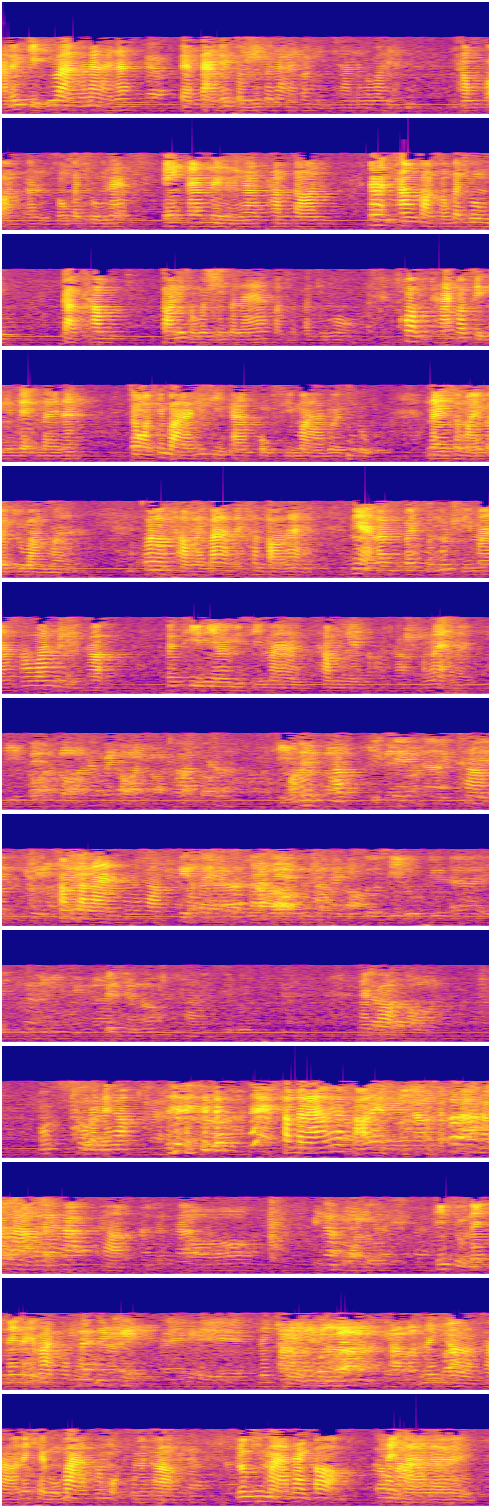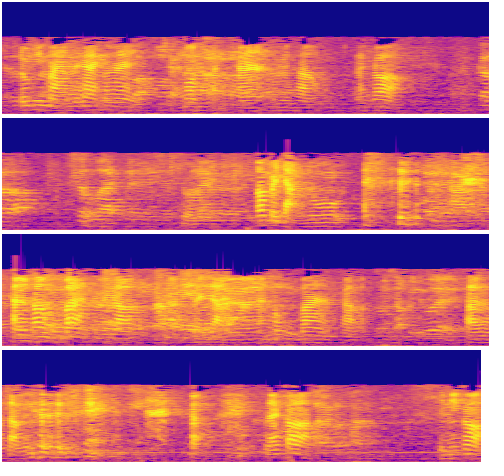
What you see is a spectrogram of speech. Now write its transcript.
างด้วยกิจที่ว่าก็ได้นะแต่ต่างด้วยตรงนี้ก็ได้ก็เห็นชัดนะครับว่าเนี่ยทำก่อนส่งประชุมนะแต่อีกอันหนึ่งนะครับทำตอนนะทำก่อนส่งประชุม กับทำตอนที่ส่งประชุมไปแล้วตอนสุดปฏิโมกข้อสุดท้ายข้อสิบนี่เด็ดเลยนะจงอธิบายวิธีการผูกสีมาโดยสรุปในสมัยปัจจุบันมา ว่าเราทำอะไรบ้างในขั้นตอนแรก เนี่ยเราจะไปสมมุติสีมาสักวันหนึ่งครับแล้วที่ที่ยังไม่มีสีมาทำยังไงก่อนครับครั้งแรกเลย สีก่อนก่อนไม่ก่อนก่อนก่อนครับครับทำตารางใช่ไหมครับขีดไปแล้วก็ตารางครับสูสีลูกคือได้เป็นอย่างน้อยแล้วก็ทำเลยครับทำตารางแล้วก็สอนเลยก็ทำตารางเลยครับครับที่อยู่ในในไหนบ้างครับในเขตในเขตในเขต ออครับในเขตหมู่บ้านทั้งหมดใช่ไหมครับลูกที่มาได้ก็ให้มาเลยลูกที่มาไม่ได้ก็ให้มอบสันทาใช่ไหมครับ แล้วก็ก็สวดเลยสวดเลย ต้องไปดักดูทางเข้าหมู่บ้านใช่ไหมครับไปดักทางเข้าหมู่บ้านครับโทรศัพท์ไปด้วยโทรศัพท์ไปด้วยแล้วก็ ทีนี้ก็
